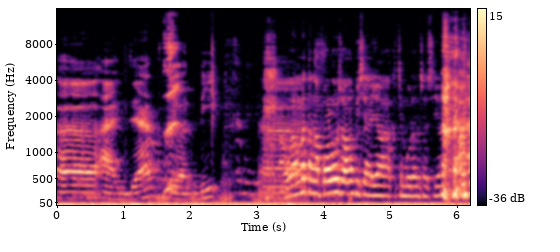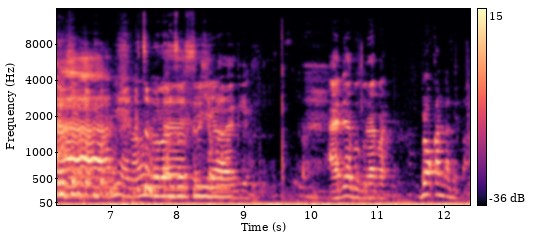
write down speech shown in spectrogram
eh, Anjar, Jordi. eh, orang mah tengah follow soalnya bisa ya kecemburuan sosial ini enak Kecemburuan sosial. lagi? Ada beberapa. blokan kami pak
